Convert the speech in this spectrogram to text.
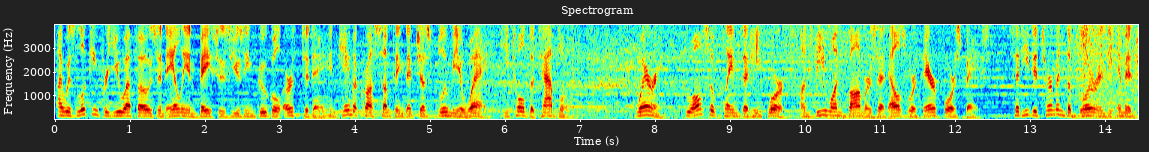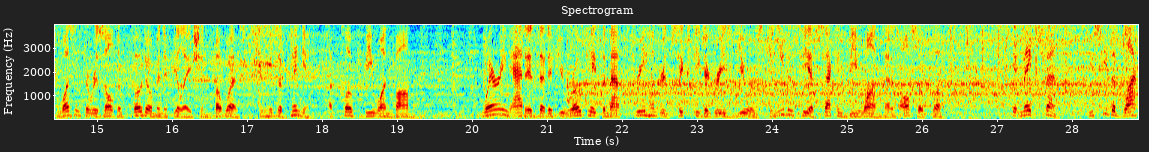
I was looking for UFOs and alien bases using Google Earth today and came across something that just blew me away, he told the tabloid. Waring, who also claimed that he worked on B-1 bombers at Ellsworth Air Force Base, said he determined the blur in the image wasn't the result of photo manipulation but was, in his opinion, a cloaked B-1 bomber. Waring added that if you rotate the map 360 degrees viewers can even see a second B-1 that is also cloaked. It makes sense, you see the black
